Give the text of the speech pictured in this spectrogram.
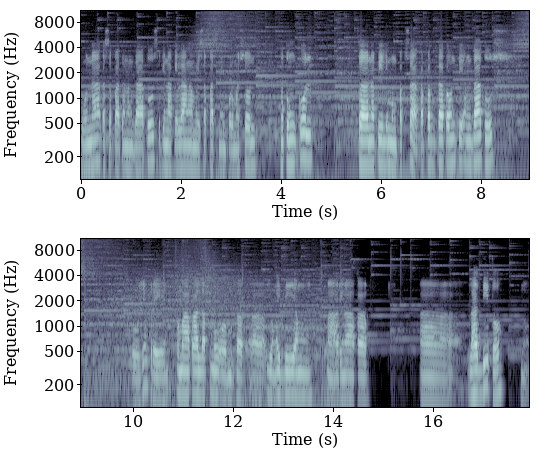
Una, kasapatan ng datos. Kinakailangan may sapat na impormasyon na tungkol sa napili mong paksa. Kapag kakaunti ang datos, so siyempre, ang makakalap mo o magka, uh, yung ideyang maaari nakaka uh, lahat dito, no,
